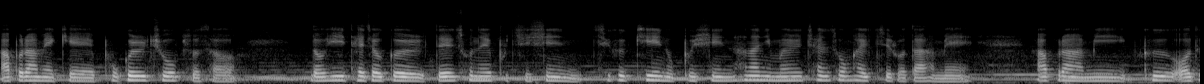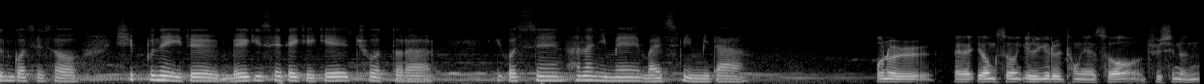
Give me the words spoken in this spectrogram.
아브라함에게 복을 주옵소서 너희 대적을 내 손에 붙이신 지극히 높으신 하나님을 찬송할지로다 하매 아브라함이 그 얻은 것에서 10분의 1을 멜기세덱에게 주었더라. 이것은 하나님의 말씀입니다. 오늘 에, 영성 일기를 통해서 주시는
